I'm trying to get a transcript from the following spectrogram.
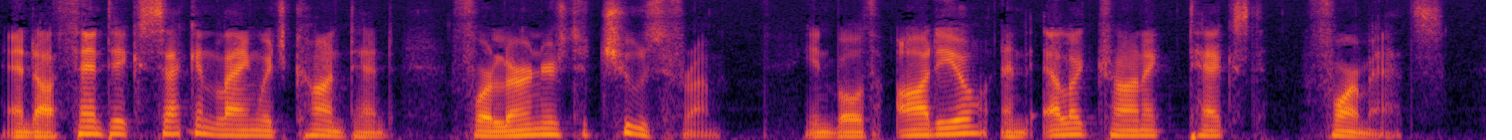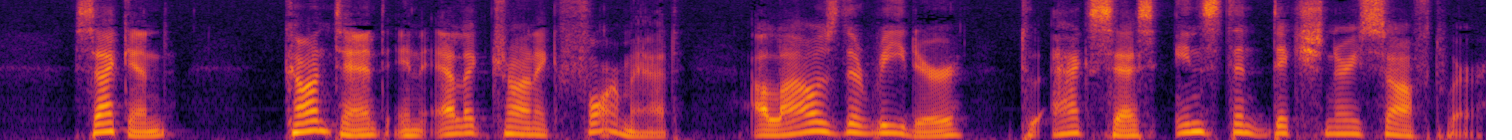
and authentic second language content for learners to choose from in both audio and electronic text formats. Second, Content in electronic format allows the reader to access instant dictionary software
